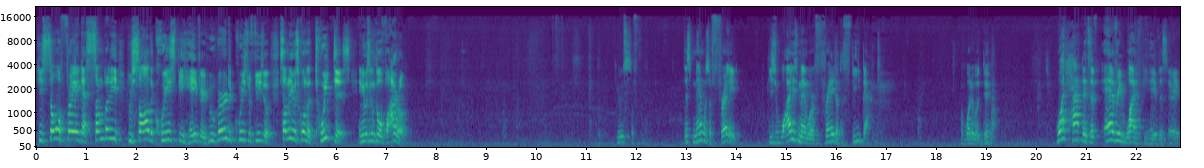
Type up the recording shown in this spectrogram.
He's so afraid that somebody who saw the queen's behavior, who heard the queen's refusal, somebody was going to tweet this and it was going to go viral. He was, this man was afraid. These wise men were afraid of the feedback of what it would do. What happens if every wife behaved this way?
